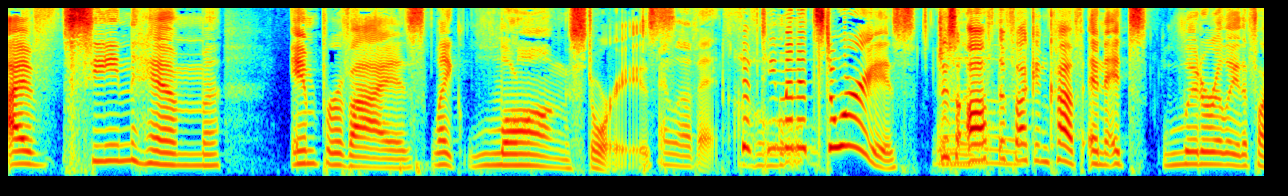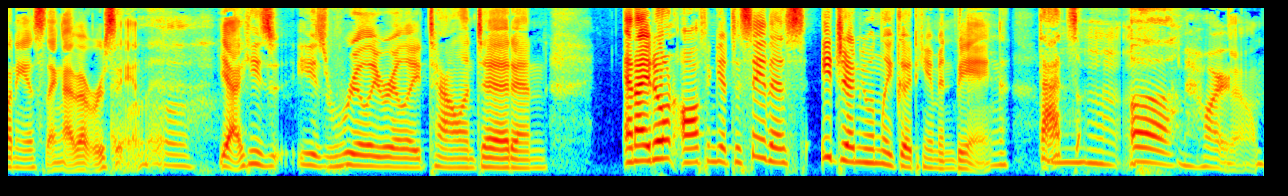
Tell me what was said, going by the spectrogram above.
I've seen him improvise like long stories. I love it. 15 minute stories just off the fucking cuff and it's literally the funniest thing I've ever seen. Yeah, he's he's really really talented and and I don't often get to say this, a genuinely good human being. That's mm-hmm. uh My heart. No.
